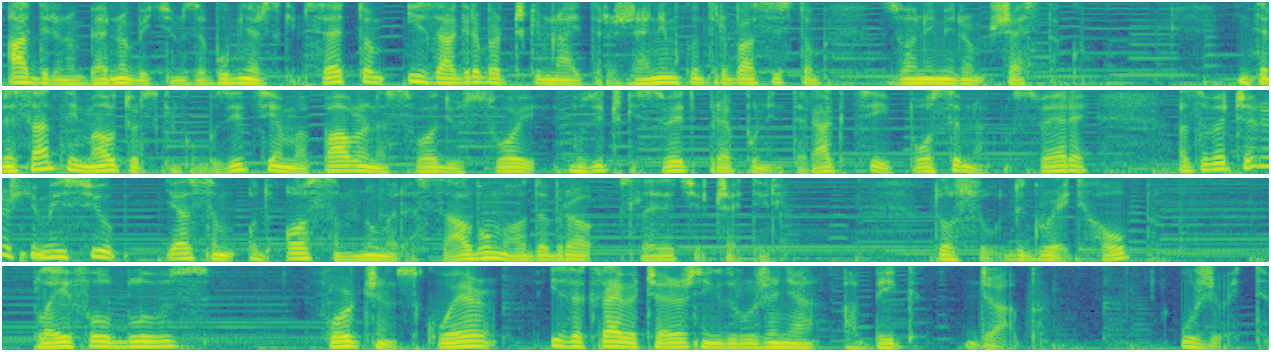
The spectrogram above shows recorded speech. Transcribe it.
Adrianom Bernobićem za bubnjarskim setom i zagrebačkim najtraženim kontrabasistom Zvonimirom Šestakom. Interesantnim autorskim kompozicijama Pavle nas vodi u svoj muzički svet prepun interakcije i posebne atmosfere, a za večerašnju emisiju ja sam od osam numera s albuma odabrao sledeće četiri. To su The Great Hope, Playful Blues, Fortune Square i za kraj večerašnjeg druženja A Big Job. Uživajte!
